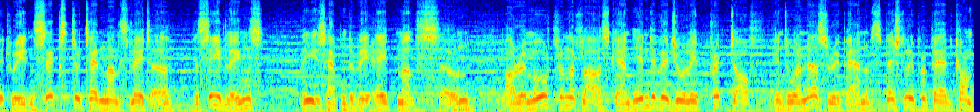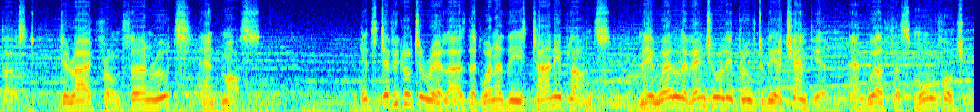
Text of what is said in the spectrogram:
Between six to ten months later, the seedlings, these happen to be eight months sown, are removed from the flask and individually pricked off into a nursery pan of specially prepared compost, derived from fern roots and moss. It's difficult to realize that one of these tiny plants may well eventually prove to be a champion and worth a small fortune.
